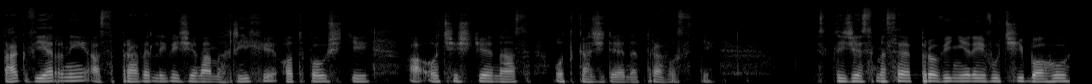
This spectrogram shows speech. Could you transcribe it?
tak věrný a spravedlivý, že nám hříchy odpouští a očišťuje nás od každé nepravosti. Jestliže jsme se provinili vůči Bohu,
